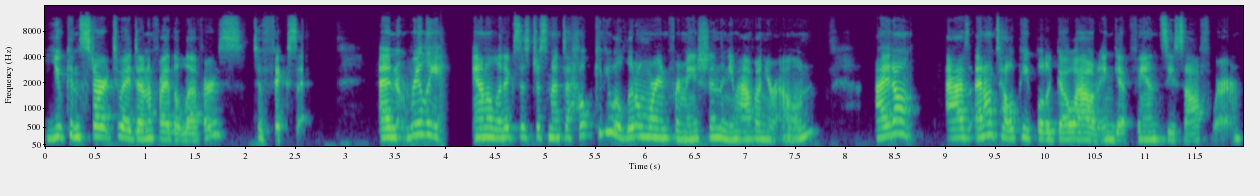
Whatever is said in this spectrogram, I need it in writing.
you can start to identify the levers to fix it. And really, analytics is just meant to help give you a little more information than you have on your own. I don't as I don't tell people to go out and get fancy software.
